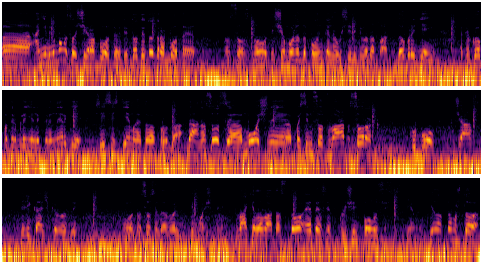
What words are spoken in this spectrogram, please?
э, они в любом случае работают, и тот, и тот работает насос, но вот еще можно дополнительно усилить водопад. Добрый день. Какое потребление электроэнергии всей системы этого пруда? Да, насосы э, мощные, э, по 700 ватт, 40 кубов в час перекачка воды. Вот, насосы довольно-таки мощные. 2 киловатта 100, это если включить полностью систему. Дело в том, что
